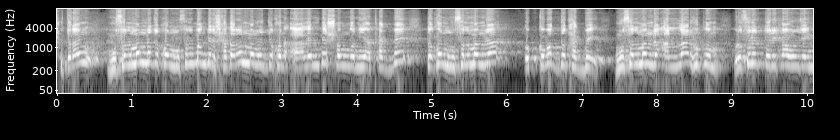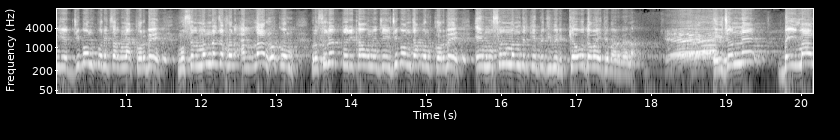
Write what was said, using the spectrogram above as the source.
সুতরাং মুসলমানরা যখন মুসলমানদের সাধারণ মানুষ যখন আলেমদের সঙ্গ নিয়ে থাকবে, তখন মুসলমানরা ঐক্যবদ্ধ থাকবে। মুসলমানরা আল্লাহর হুকুম, রসুলের তরিকা অনুযায়ী নিজের জীবন পরিচালনা করবে। মুসলমানরা যখন আল্লাহর হুকুম, রসুলের তরিকা অনুযায়ী জীবন যাপন করবে, এই মুসলমানদেরকে পৃথিবীর কেউ দমাইতে পারবে না। এই জন্যে বেঈমান,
